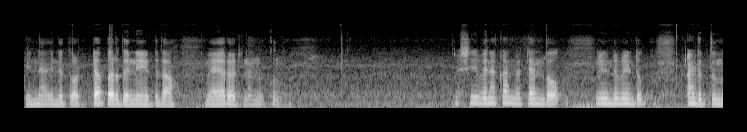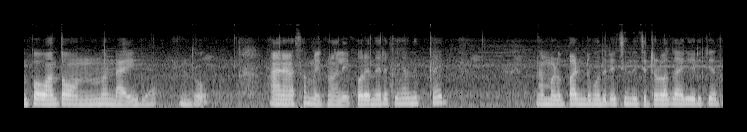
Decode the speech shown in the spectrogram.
പിന്നെ അതിന്റെ തൊട്ടപ്പുറത്ത് തന്നെയായിട്ട് ഇതാ വേറെ ഒരെണ്ണം നിൽക്കുന്നു. പക്ഷെ ഇവനെ കണ്ടിട്ട് എന്തോ വീണ്ടും വീണ്ടും അടുത്തുനിന്ന് പോകാൻ തോന്നുന്നുണ്ടായില്ല. എന്തോ ആനകളെ സമ്മതിക്കണമല്ലേ? കുറേ നേരമൊക്കെ ഇങ്ങനെ നിൽക്കാൻ നമ്മളും പണ്ട് മുതലേ ചിന്തിച്ചിട്ടുള്ള കാര്യമായിരിക്കും അത്.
